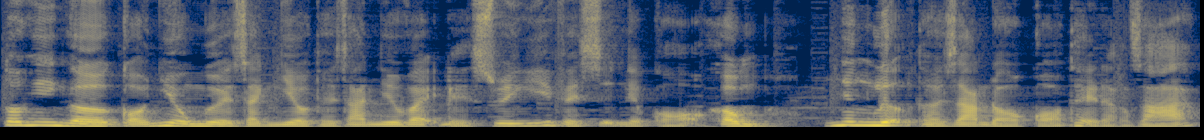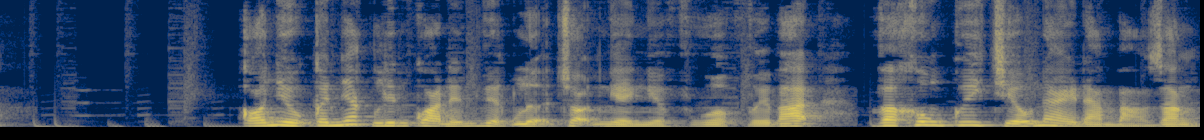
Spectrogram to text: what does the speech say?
Tôi nghi ngờ có nhiều người dành nhiều thời gian như vậy để suy nghĩ về sự nghiệp của họ không, nhưng lượng thời gian đó có thể đáng giá. Có nhiều cân nhắc liên quan đến việc lựa chọn nghề nghiệp phù hợp với bạn và không quy chiếu này đảm bảo rằng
